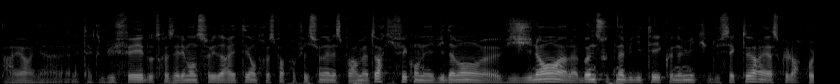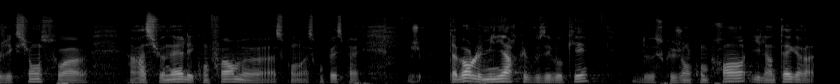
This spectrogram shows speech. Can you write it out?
par ailleurs il y a la taxe buffet, d'autres éléments de solidarité entre le sport professionnel et le sport amateur qui fait qu'on est évidemment euh, vigilant à la bonne soutenabilité économique du secteur et à ce que leurs projections soient rationnelles et conformes à ce qu'on peut espérer. D'abord le milliard que vous évoquez, de ce que j'en comprends, il intègre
